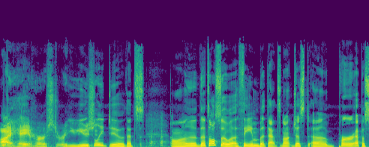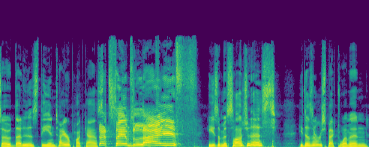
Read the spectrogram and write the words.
I hate herstory. You usually do. That's uh, that's also a theme, but that's not just uh, per episode. That is the entire podcast. That's Sam's life. He's a misogynist. He doesn't respect women.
